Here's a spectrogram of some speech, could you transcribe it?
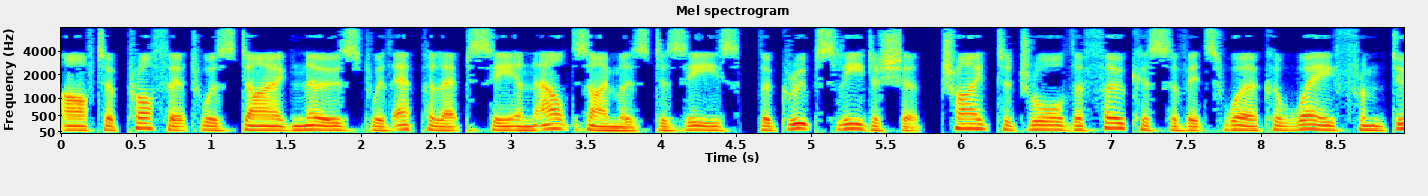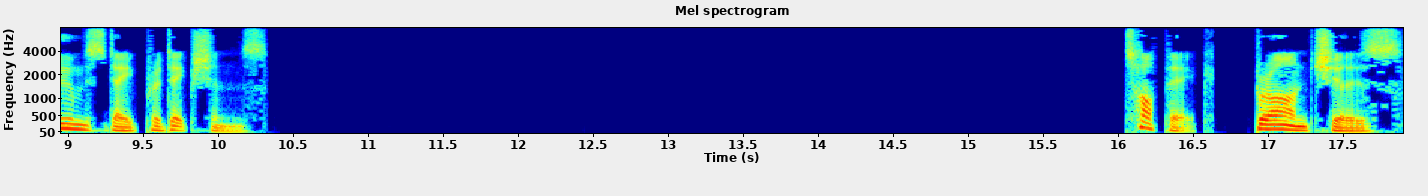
After Prophet was diagnosed with epilepsy and Alzheimer's disease, the group's leadership tried to draw the focus of its work away from doomsday predictions. Branches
